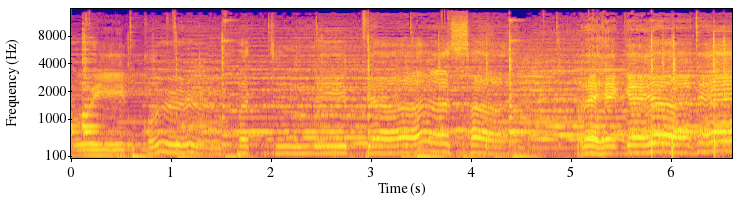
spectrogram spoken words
कोई में प्यासा रह गया है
